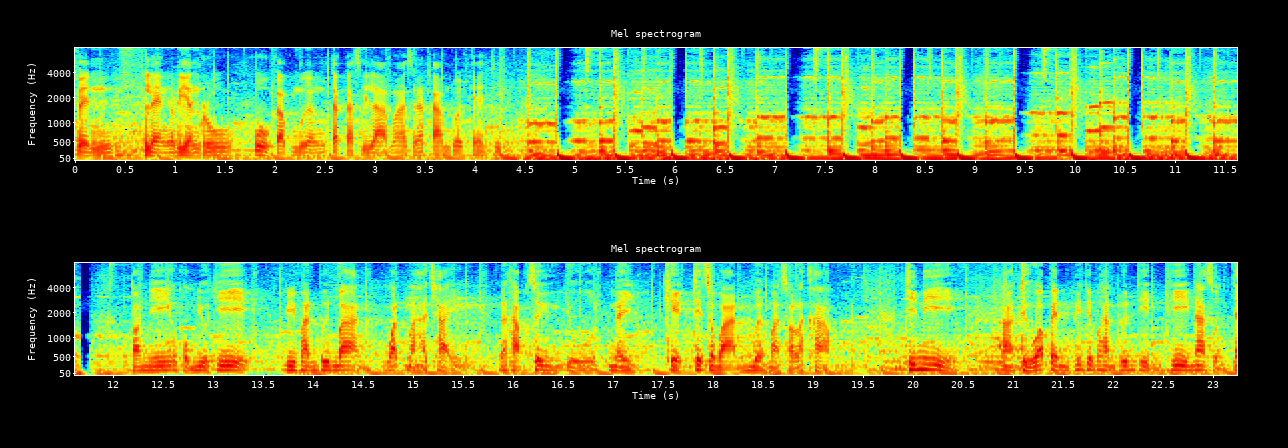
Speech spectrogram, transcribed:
เป็นแหล่งเรียนรู้คู่กับเมืองตะกศิลามาสารคามโดยแท้จริงตอนนี้ก็ผมอยู่ที่พิพิธภัณฑ์พื้นบ้านวัดมหาชัยนะครับ ซึ่งอยู่ในเขตเทศบาลเมืองมหาสารคาม ที่นี่ถือว่าเป็นพิพิธภัณฑ์พื้นถิ่นที่น่าสนใจ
